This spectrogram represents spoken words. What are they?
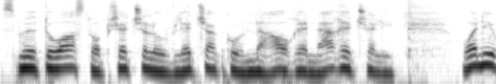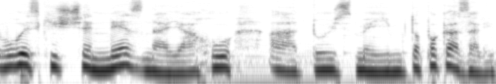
Sme towarstwo přečelo v Lečaku nahore narečeli. Oni wóryskišće ne znajachu, a tuž sme im to pokazali.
